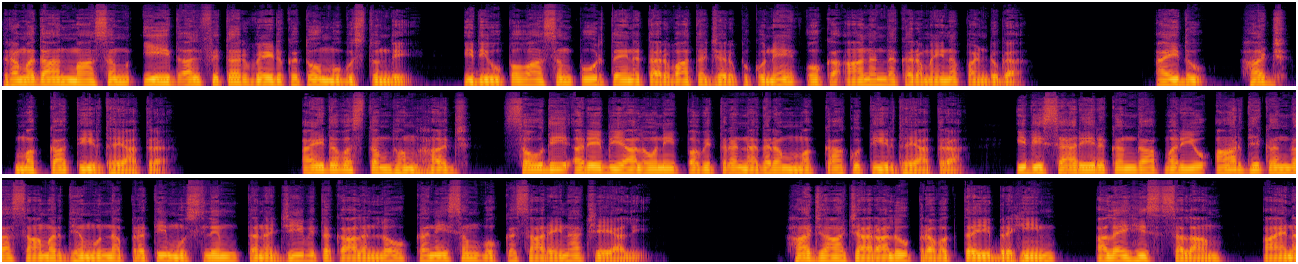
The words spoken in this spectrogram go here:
రమదాన్ మాసం ఈద్ అల్ ఫితర్ వేడుకతో ముగుస్తుంది. ఇది ఉపవాసం పూర్తయిన తర్వాత జరుపుకునే ఒక ఆనందకరమైన పండుగ. ఐదు హజ్ మక్కా తీర్థయాత్ర. ఐదవ స్తంభం హజ్ సౌదీ అరేబియాలోని పవిత్ర నగరం మక్కాకు తీర్థయాత్ర. ఇది శారీరకంగా మరియు ఆర్థికంగా సామర్థ్యం ఉన్న ప్రతి ముస్లిం తన జీవితకాలంలో కనీసం ఒక్కసారైనా చేయాలి. హజ్ ఆచారాలు ప్రవక్త ఇబ్రహీం అలైహిస్ సలాం ఆయన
